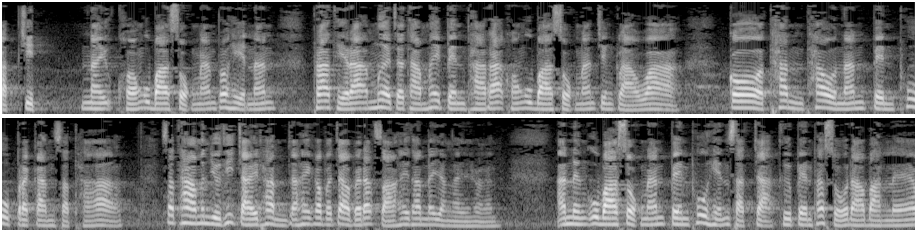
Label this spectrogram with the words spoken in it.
กับจิตในของอุบาสกนั้น เพราะเหตุนั้น พระเถระเมื่อจะทำให้เป็นภาระของอุบาสกนั้นจึงกล่าวว่า ก็ท่านเท่านั้นเป็นผู้ประกันศรัทธา ศรัทธามันอยู่ที่ใจท่านจะให้ข้าพเจ้าไปรักษาให้ท่านได้ยังไงเหมือนกันอันหนึ่งอุบาสกนั้นเป็นผู้เห็นสัจจะคือเป็นพระโสดาบันแล้ว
